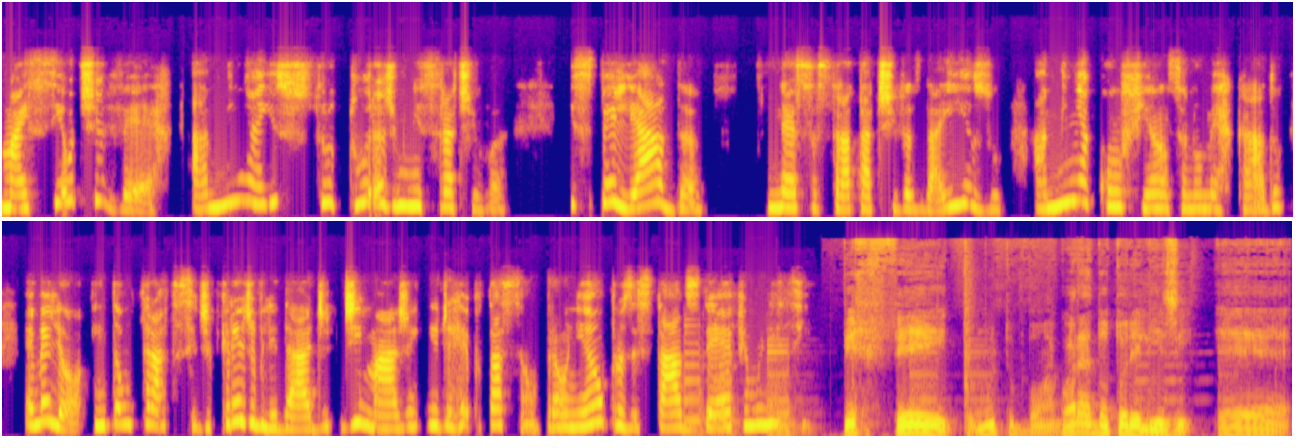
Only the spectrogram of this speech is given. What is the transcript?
mas se eu tiver a minha estrutura administrativa espelhada nessas tratativas da ISO, a minha confiança no mercado é melhor. Então, trata-se de credibilidade, de imagem e de reputação para a União, para os estados, DF e município. Perfeito, muito bom. Agora, doutora Elise, é,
